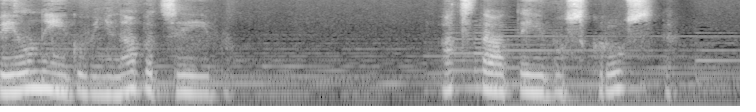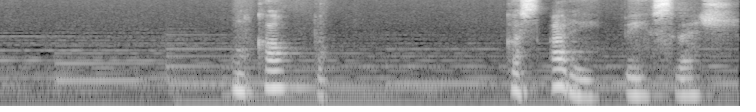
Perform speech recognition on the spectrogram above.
pilnīgu viņa nabadzību, atstātību uz krusta, un kapu, kas arī bija svešs.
